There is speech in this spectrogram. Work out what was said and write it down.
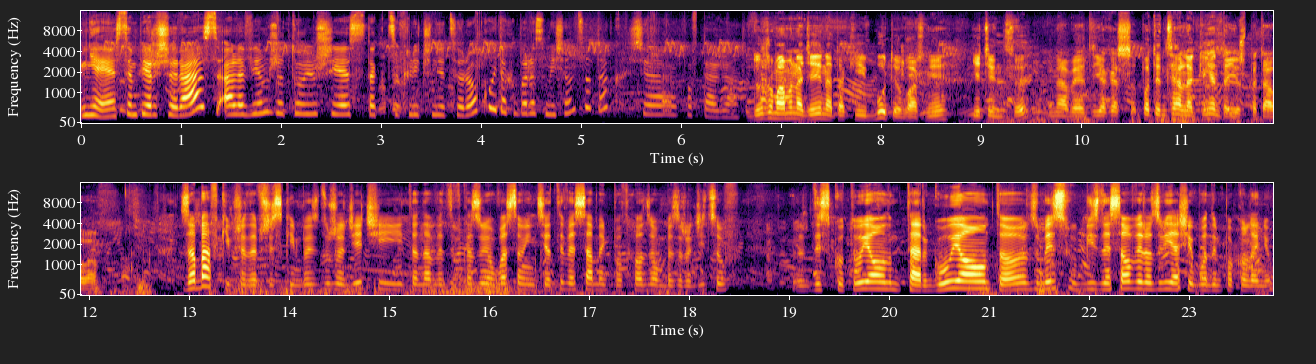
Nie, jestem pierwszy raz, ale wiem, że to już jest tak cyklicznie co roku i to chyba raz w miesiącu, tak się powtarza. Dużo mamy nadzieję na takie buty właśnie dziecięce. Nawet jakaś potencjalna klienta już pytała. Zabawki przede wszystkim, bo jest dużo dzieci i to nawet wykazują własną inicjatywę, same podchodzą bez rodziców, dyskutują, targują, to zmysł biznesowy rozwija się w młodym pokoleniu.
